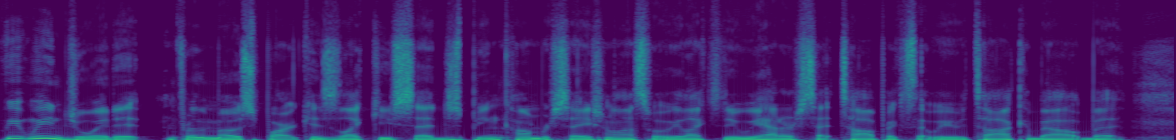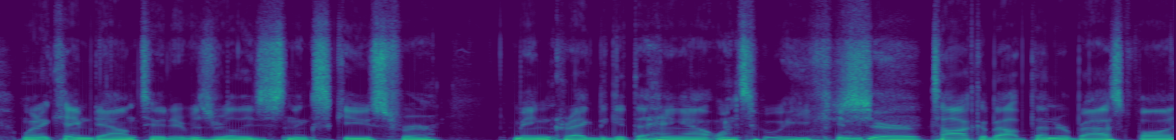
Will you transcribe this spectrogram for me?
we we enjoyed it for the most part because, like you said, just being conversational. That's what we like to do. We had our set topics that we would talk about, but when it came down to it, it was really just an excuse for me and Craig to get to hang out once a week and Sure. talk about Thunder basketball.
